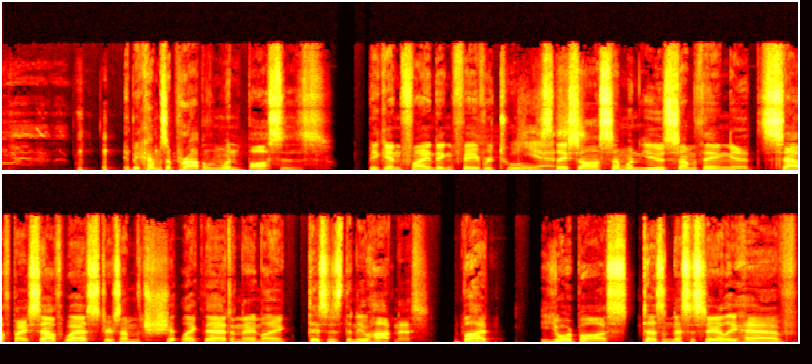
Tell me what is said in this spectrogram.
it becomes a problem when bosses begin finding favorite tools. Yes. They saw someone use something at South by Southwest or some shit like that, and they're like, this is the new hotness. But your boss doesn't necessarily have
